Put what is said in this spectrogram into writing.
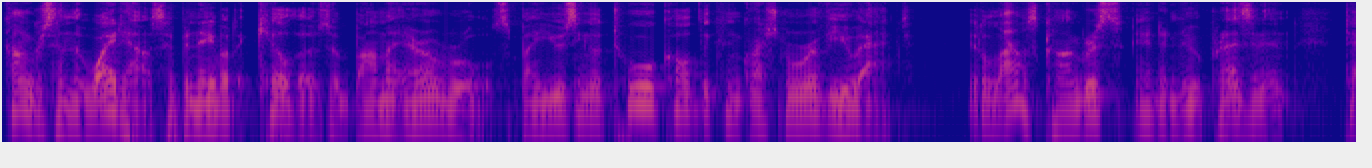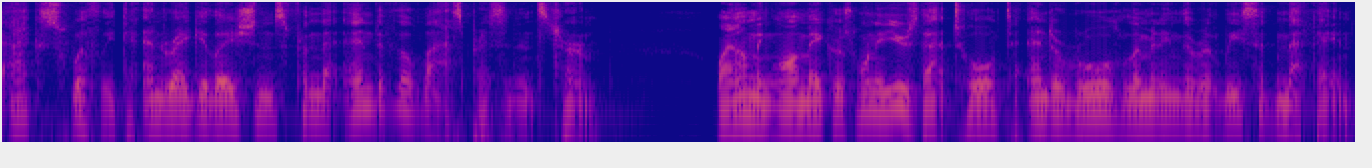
Congress and the White House have been able to kill those Obama era rules by using a tool called the Congressional Review Act. It allows Congress and a new president to act swiftly to end regulations from the end of the last president's term. Wyoming lawmakers want to use that tool to end a rule limiting the release of methane,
